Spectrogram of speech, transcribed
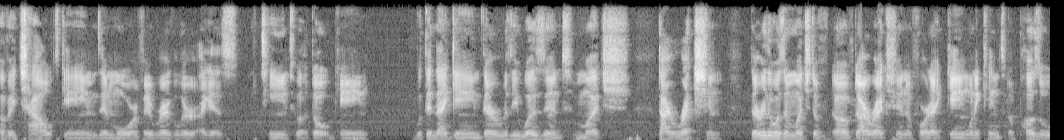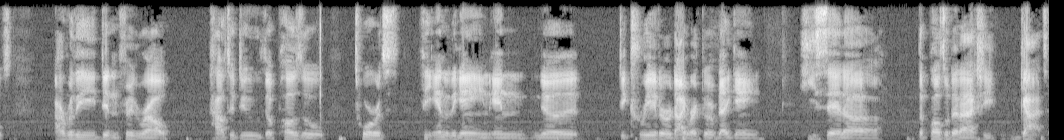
of a child's game than more of a regular, I guess, teen to adult game. Within that game, there really wasn't much direction. There really wasn't much of, of direction for that game when it came to the puzzles. I really didn't figure out how to do the puzzle towards the end of the game, and the the creator or director of that game, he said, uh, the puzzle that I actually got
